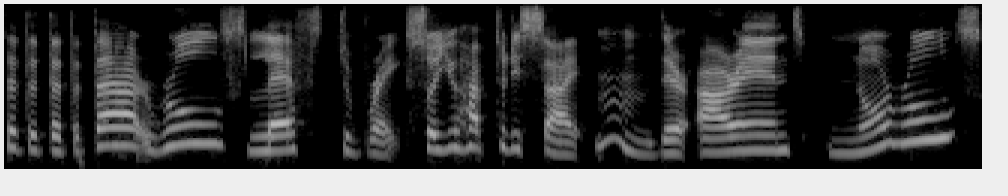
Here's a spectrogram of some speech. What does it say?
ta, ta, ta, ta, ta, rules left to break. So you have to decide, hmm, there aren't no rules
